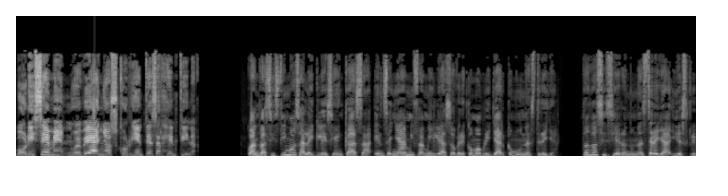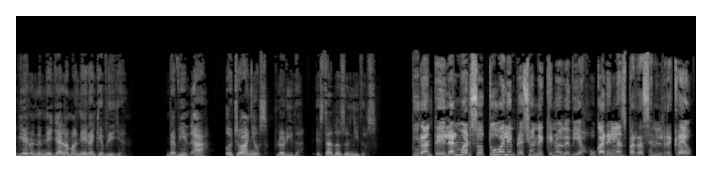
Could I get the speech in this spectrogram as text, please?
Boris M., 9 años, Corrientes, Argentina. Cuando asistimos a la iglesia en casa, enseñé a mi familia sobre cómo brillar como una estrella. Todos hicieron una estrella y escribieron en ella la manera en que brillan. David A., 8 años, Florida, Estados Unidos. Durante el almuerzo tuve la impresión de que no debía jugar en las barras en el recreo.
